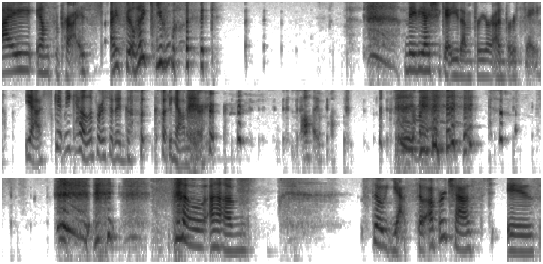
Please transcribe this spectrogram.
I am surprised. I feel like you would. Maybe I should get you them for your unbirthday. Yes, get me calipers and a go-. That's all I want. So um so yes so upper chest is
